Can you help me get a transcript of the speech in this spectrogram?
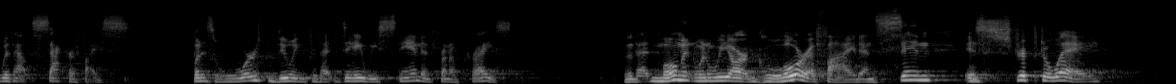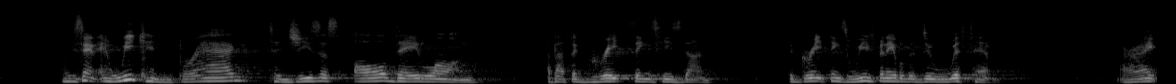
without sacrifice, but it's worth doing for that day we stand in front of Christ. That moment when we are glorified and sin is stripped away. And we stand and we can brag to Jesus all day long about the great things he's done the great things we've been able to do with him. All right?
